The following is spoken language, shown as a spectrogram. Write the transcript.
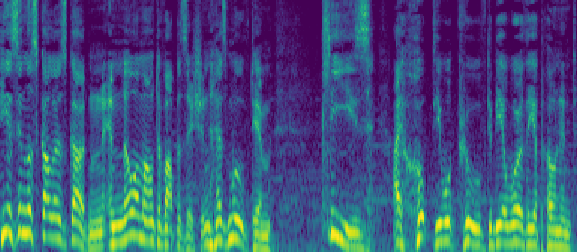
He is in the scholar's garden, and no amount of opposition has moved him. Please, I hope you will prove to be a worthy opponent.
